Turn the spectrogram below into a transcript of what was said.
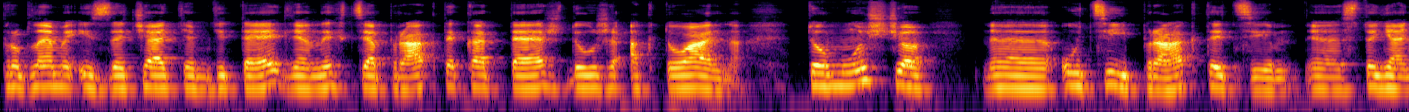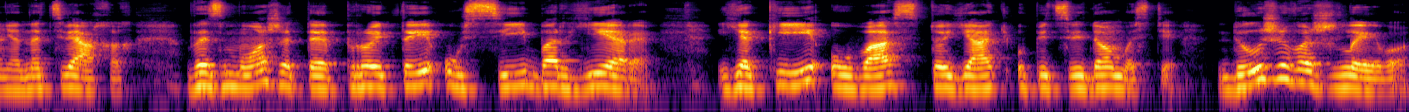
проблеми із зачаттям дітей, для них ця практика теж дуже актуальна. Тому що е, у цій практиці е, стояння на цвяхах ви зможете пройти усі бар'єри, які у вас стоять у підсвідомості. Дуже важливо,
